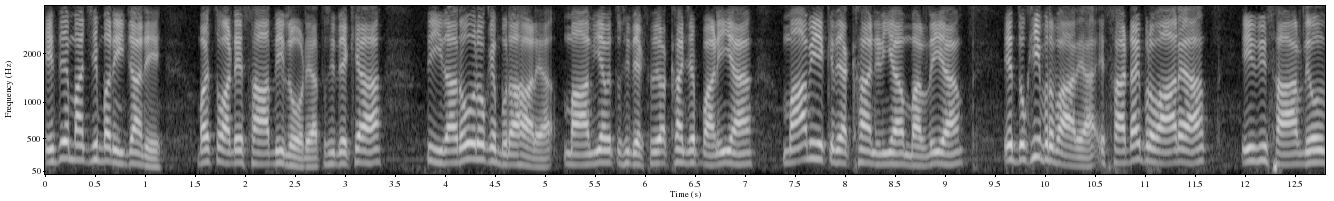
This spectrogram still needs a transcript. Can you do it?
ਇਸ ਦੇ ਮਨ 'ਚ ਮਰੀਜ਼ਾਂ ਨੇ। ਬਸ ਤੁਹਾਡੇ ਸਾਥ ਦੀ ਲੋੜ ਆ। ਤੁਸੀਂ ਦੇਖਿਆ, ਧੀ ਦਾ ਰੋ ਰੋ ਕੇ ਬੁਰਾ ਹਾਲ ਆ। ਮਾਂ ਦੀਆਂ ਵੀ ਤੁਸੀਂ ਦੇਖ ਸਕਦੇ ਹੋ, ਅੱਖਾਂ 'ਚ ਪਾਣੀ ਆ। ਮਾਂ ਵੀ ਇੱਕ ਦੇ ਅੱਖਾਂ ਜਿਹੜੀਆਂ ਮਰ ਰਹੀ ਆ। ਇਹ ਦੁਖੀ ਪਰਿਵਾਰ ਆ। ਇਹ ਸਾਡਾ ਹੀ ਪਰਿਵਾਰ ਆ। ਇਸ ਦੀ ਸਾਰ ਲਿਓ।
